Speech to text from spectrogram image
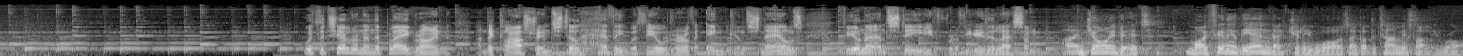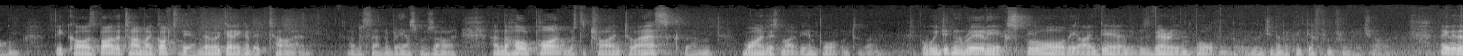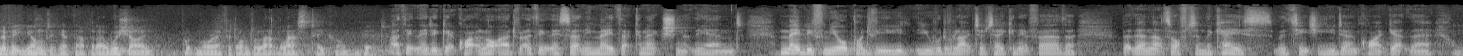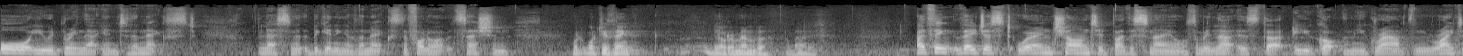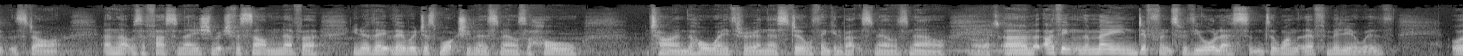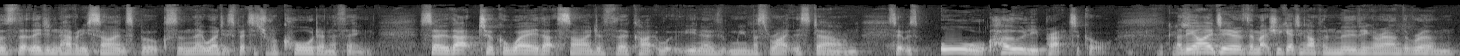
With the children in the playground and the classroom still heavy with the odour of ink and snails, Fiona and Steve review the lesson. I enjoyed it. My feeling at the end actually was I got the timing slightly wrong because by the time I got to the end, they were getting a bit tired, understandably, as was I. And the whole point was to try and to ask them why this might be important to them. But we didn't really explore the idea that it was very important that we were genetically different from each other. Maybe they're a bit young to get that, but I wish I'd put more effort onto that last take-home bit. I think they did get quite a lot out of it. I think they certainly made that connection at the end. Maybe from your point of view, you, you would have liked to have taken it further, but then that's often the case with teaching. You don't quite get there. Mm. Or you would bring that into the next lesson at the beginning of the next, the follow-up session. What, what do you think they'll remember about it? I think they just were enchanted by the snails. I mean, that is that you got them, you grabbed them right at the start, and that was a fascination which for some never, you know, they, they were just watching those snails the whole time, the whole way through, and they're still thinking about the snails now. Oh, that's Um, I think the main difference with your lesson to one that they're familiar with was that they didn't have any science books and they weren't expected to record anything. So that took away that side of the kind, you know, we must write this down. So it was all wholly practical. Okay, and the so- idea of them actually getting up and moving around the room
